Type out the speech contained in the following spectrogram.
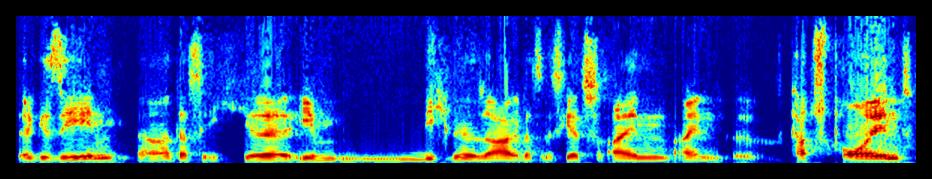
äh, gesehen, ja, dass ich äh, eben nicht mehr sage, das ist jetzt ein, ein äh, Touchpoint,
